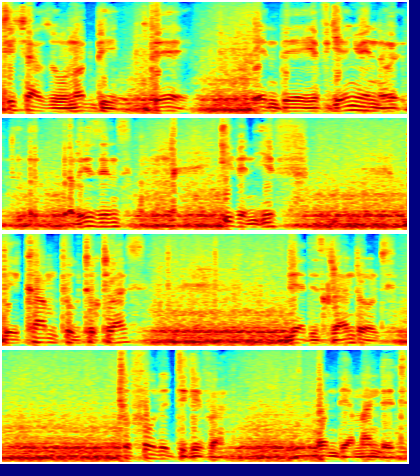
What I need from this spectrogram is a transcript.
teachers will not be there, and they have genuine reasons, even if they come to, to class, they are disgruntled to fully deliver on their mandate.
